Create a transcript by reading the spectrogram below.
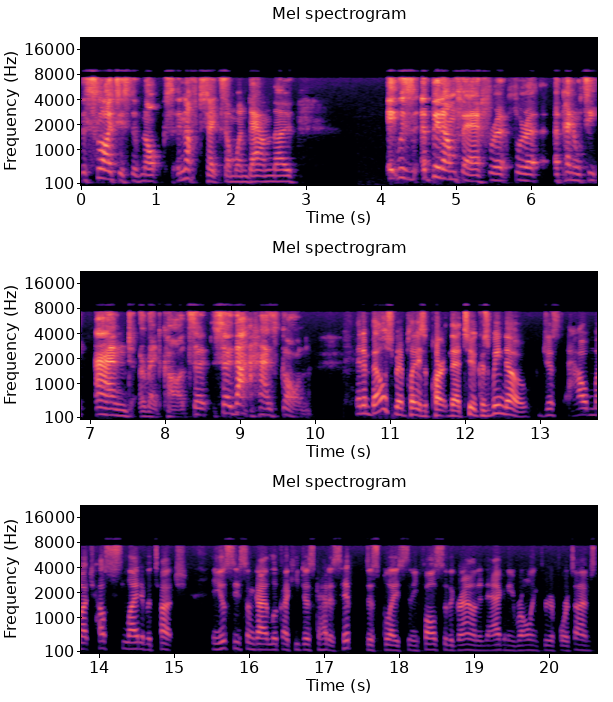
the slightest of knocks, enough to take someone down though. It was a bit unfair for a, for a, a penalty and a red card, so so that has gone. And embellishment plays a part in that too, because we know just how much, how slight of a touch. And you'll see some guy look like he just had his hip displaced and he falls to the ground in agony, rolling three or four times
